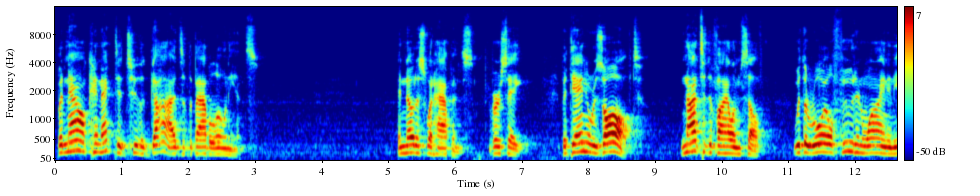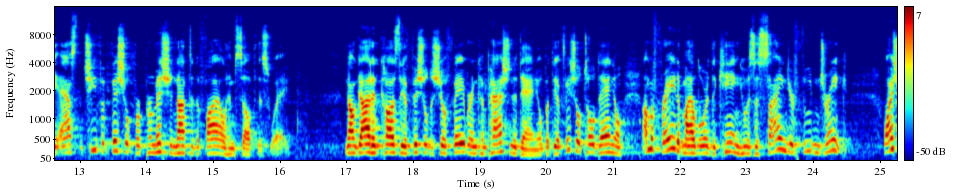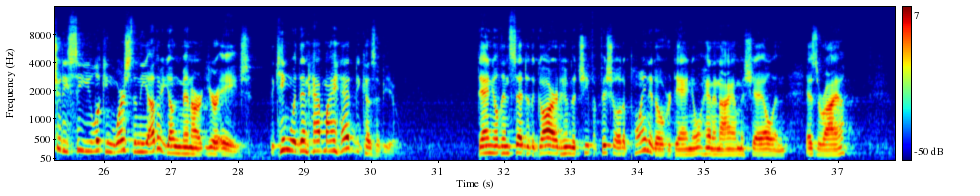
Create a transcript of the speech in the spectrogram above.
but now connected to the gods of the Babylonians. And notice what happens. Verse 8. But Daniel resolved not to defile himself with the royal food and wine, and he asked the chief official for permission not to defile himself this way. Now, God had caused the official to show favor and compassion to Daniel, but the official told Daniel, I'm afraid of my lord the king, who has assigned your food and drink. Why should he see you looking worse than the other young men are your age? The king would then have my head because of you. Daniel then said to the guard, whom the chief official had appointed over Daniel, Hananiah, Mishael, and Azariah,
